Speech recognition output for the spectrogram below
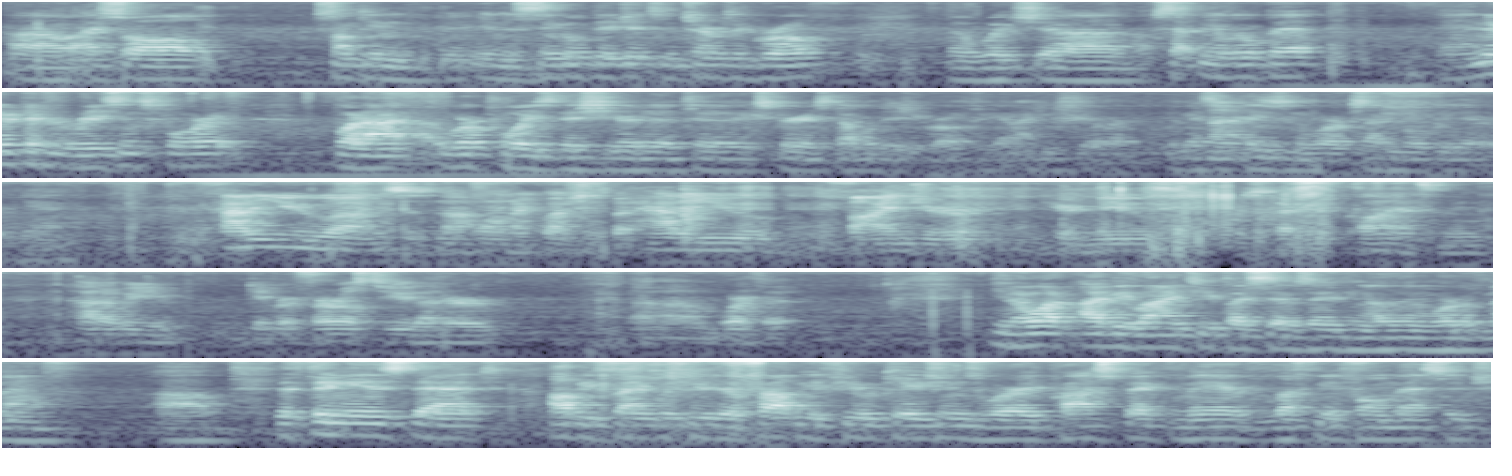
uh, I saw something in the single digits in terms of growth, uh, which uh, upset me a little bit. And there are different reasons for it, but I, we're poised this year to, to experience double digit growth again. I can feel it. We got some Nice. things in the works. I think we'll be there again. How do you? Uh, this is not one of my questions, but how do you find your your new prospective clients? I mean, how do we get referrals to you that are um, worth it? You know what? I'd be lying to you if I said it was anything other than word of mouth. Uh, the thing is that I'll be frank with you. There are probably a few occasions where a prospect may have left me a phone message.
